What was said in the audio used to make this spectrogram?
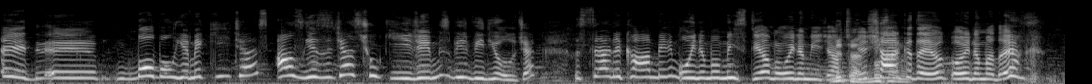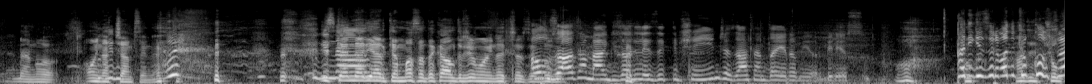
evet, e, bol bol yemek yiyeceğiz. Az gezeceğiz. Çok yiyeceğimiz bir video olacak. Israrla Kaan benim oynamamı istiyor ama oynamayacağım Lütfen, bugün. bu Şarkı sana. da yok, oynama da yok. Ben o oynatacağım seni. Bugün İskender ne yerken masada kaldıracağım oynatacağım seni. Oğlum Dur. zaten ben güzel lezzetli bir şey yiyince zaten dayanamıyorum biliyorsun. Oh, Hadi gezelim hadi, hadi, çok konuşun çok-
